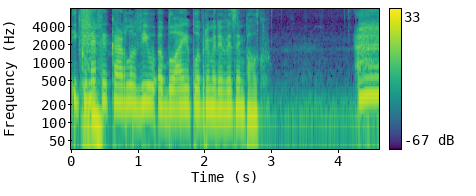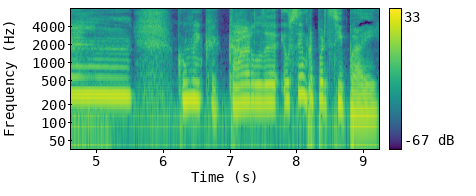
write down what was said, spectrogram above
E como é que a Carla viu a Blaia pela primeira vez em palco? Ah, como é que a Carla. Eu sempre participei.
